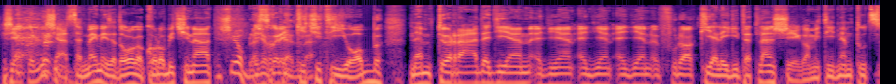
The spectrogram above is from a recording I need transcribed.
És ilyenkor mit csinálsz? Hát megnézed Olga Korobicsinát, És jobb lesz és akkor egy kicsit jobb, nem tör rád egy ilyen, egy ilyen, egy ilyen, egy ilyen fura kielégítetlenség, amit így nem tudsz,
